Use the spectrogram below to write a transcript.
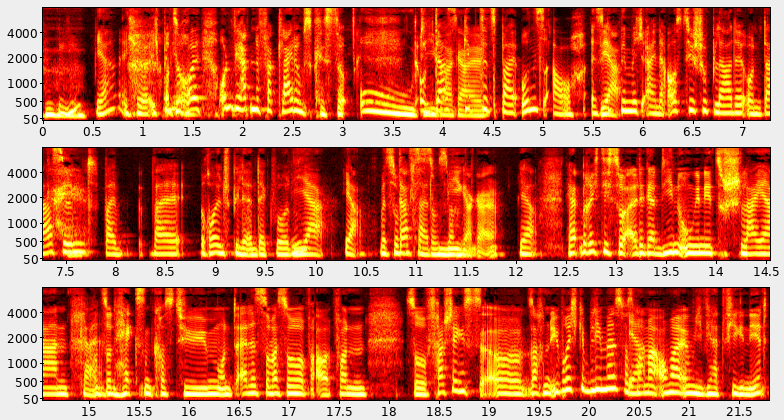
mhm. Ja, ich höre. Ich bin Und, so. Roll und wir hatten eine Verkleidungskiste. Oh, die Und war das geil. gibt jetzt bei uns auch. Es Ja. gibt nämlich eine Ausziehschublade und da sind, weil, weil Rollenspiele entdeckt wurden. Ja. Ja, mit so Das ist mega geil. Ja. Wir hatten richtig so alte Gardinen umgenäht zu Schleiern Geil. und so ein Hexenkostüm und alles so, was so von so Faschings-Sachen Sachen übrig geblieben ist, was Ja. Mama auch mal irgendwie, wir hat viel genäht.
